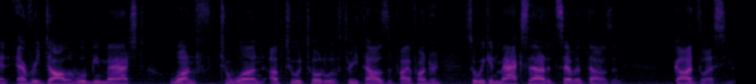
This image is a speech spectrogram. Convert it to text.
and every dollar will be matched one to one up to a total of 3,500 so we can max it out at 7,000. God bless you.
